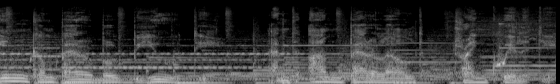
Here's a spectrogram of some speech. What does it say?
incomparable beauty, and unparalleled tranquility.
